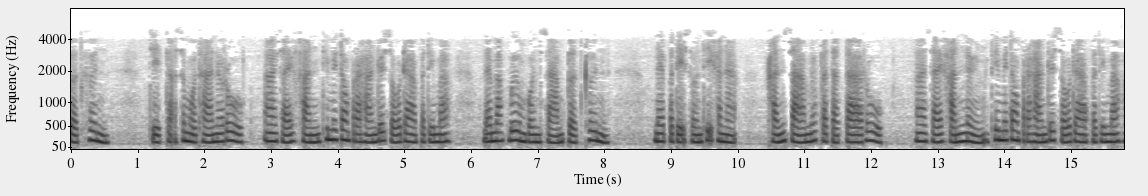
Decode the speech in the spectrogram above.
เกิดขึ้น จิตตสมุทฐานรูป อาศัยขันที่ไม่ต้องประหารด้วยโสดาปฏิมักและมักเบื้องบนสามเกิดขึ้น ในปฏิสนธิขณะ ขันสามและกระตัตตารูป อาศัยขันหนึ่งที่ไม่ต้องประหารด้วยโสดาปฏิมัก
